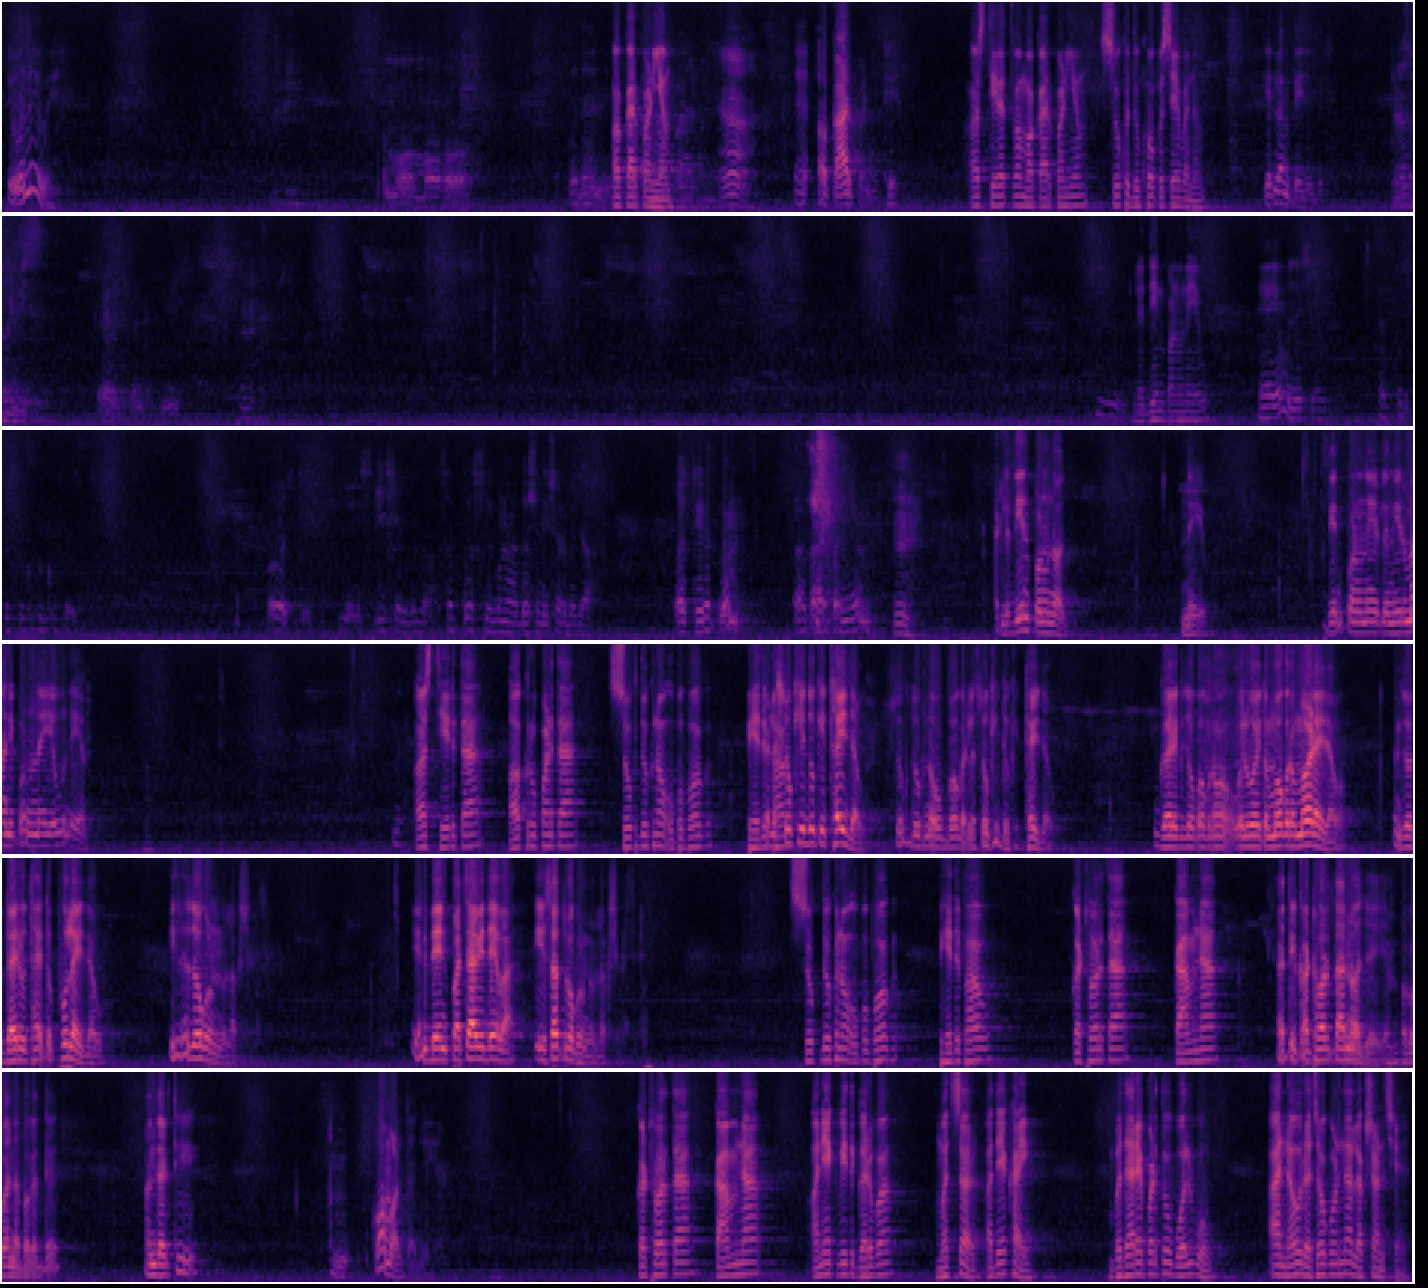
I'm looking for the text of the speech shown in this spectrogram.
એવું નહીં હોય. મોહ, અકાર્પણ્યમ. હા એ અકાર્પણ્ય અસ્થિરત્વમ અકાર્પણ્યમ સુખ દુઃખોપસેવનમ. કેટલામ પેજ ઉપર? એટલે દિન પણ નહીં એવું? એ એવું જ હશે. સત્વસ્ય ગુણા દશ નિસર્ગજા અસ્થિરત્વમ અકાર્પણ્યમ. એટલે દિનપણું ન નહીં એવું. દિનપણું નહીં એટલે નિર્માનીપણું નહીં એવું નહીં એમ. અસ્થિરતા અકૃપણતા સુખ દુઃખનો ઉપભોગ એટલે સુખી દુઃખી થઈ જવું સુખ દુઃખનો ઉપભોગ એટલે સુખી દુઃખી થઈ જવું ઘરે જો કોકનો ઓલું હોય તો મોગરો મળાઈ જાવ. જો ધૈર્યું થાય તો ફૂલાઈ જવું એ રજોગુણનું લક્ષણ છે. એને બેન પચાવી દેવા એ સત્વગુણનું લક્ષણ છે. સુખ દુઃખનો ઉપભોગ ભેદભાવ કઠોરતા કામના અતિ કઠોરતા ન જોઈએ. ભગવાનના ભગતે અંદરથી કોમળતા જોઈએ. કઠોરતા, કામના, અનેકવિધ ગર્વ, મત્સર અદેખાય. વધારે પડતું બોલવું આ નવ રજોગુણના લક્ષણ છે.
